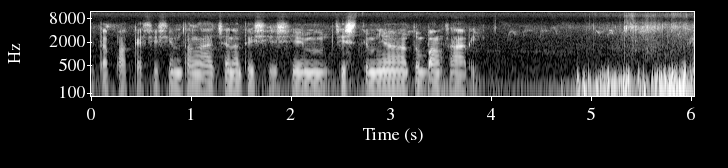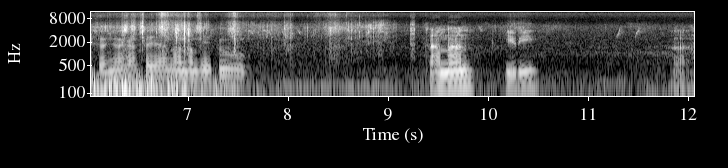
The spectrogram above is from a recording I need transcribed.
Kita pakai sistem tengah aja nanti sistem sistemnya tumpang sari. Biasanya kan saya nanamnya itu kanan kiri nah,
